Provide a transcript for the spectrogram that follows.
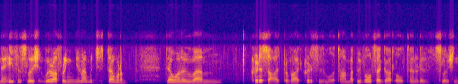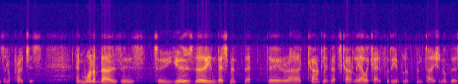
Now, here's the solution. We're offering, you know, we just don't want to don't want to um, criticise, provide criticism all the time, but we've also got alternative solutions and approaches. And one of those is to use the investment that there uh, currently that's currently allocated for the implementation of this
